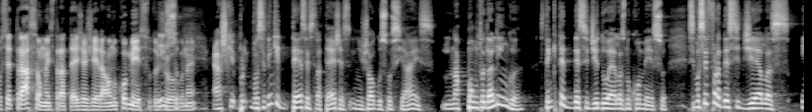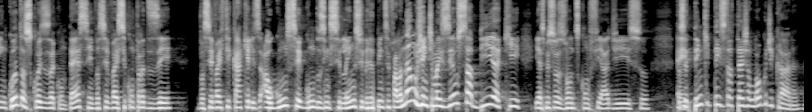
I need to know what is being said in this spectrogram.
Você traça uma estratégia geral no começo do Isso. jogo, né? Acho que você tem que ter essa estratégia em jogos sociais na ponta da língua. Você tem que ter decidido elas no começo. Se você for decidir elas enquanto as coisas acontecem, você vai se contradizer. Você vai ficar aqueles alguns segundos em silêncio e de repente você fala: Não, gente, mas eu sabia que. E as pessoas vão desconfiar disso. Então é. você tem que ter estratégia logo de cara.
